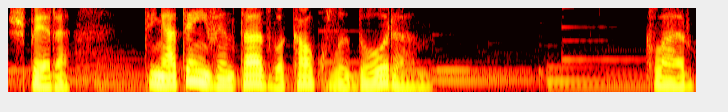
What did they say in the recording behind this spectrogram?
espera, tinha até inventado a calculadora? Claro,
